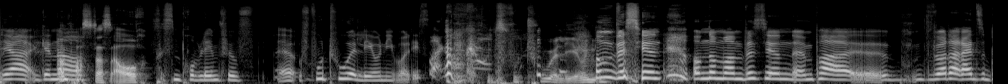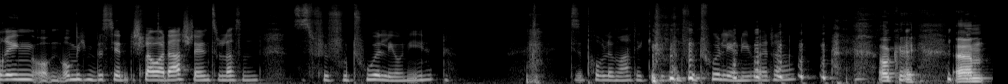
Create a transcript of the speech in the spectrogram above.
Ja, Dann genau. passt das auch. Das ist ein Problem für äh, Futur-Leonie, wollte ich sagen. Oh Gott. Futur, Leon. Um ein bisschen, um nochmal ein bisschen äh, ein paar äh, Wörter reinzubringen, um, um mich ein bisschen schlauer darstellen zu lassen. Das ist für Futur-Leonie. Diese Problematik gebe ich an Futur-Leonie weiter. Okay. ähm,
